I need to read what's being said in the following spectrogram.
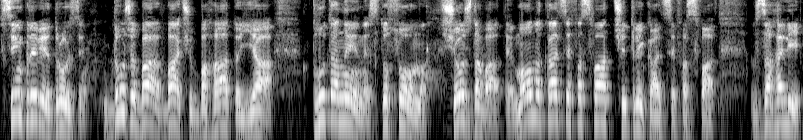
Всім привіт, друзі! Дуже ба- бачу багато я плутанини стосовно що ж давати: монокальцифосфат чи трикальцифосфат. Взагалі,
